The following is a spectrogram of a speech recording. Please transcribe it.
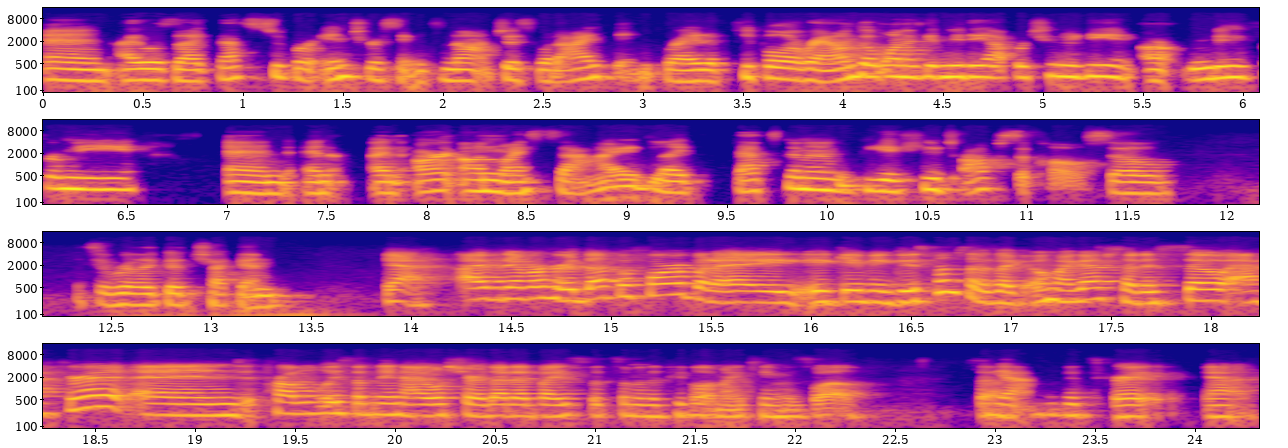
And I was like, that's super interesting. It's not just what I think, right? If people around don't want to give me the opportunity and aren't rooting for me and and and aren't on my side, like that's gonna be a huge obstacle. So it's a really good check-in. Yeah, I've never heard that before, but I it gave me goosebumps. I was like, oh my gosh, that is so accurate, and probably something I will share that advice with some of the people at my team as well. So yeah, it's great. Yeah.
